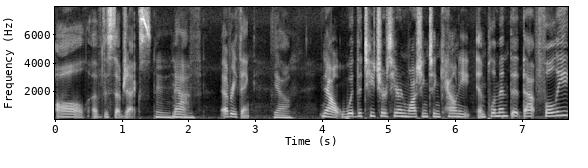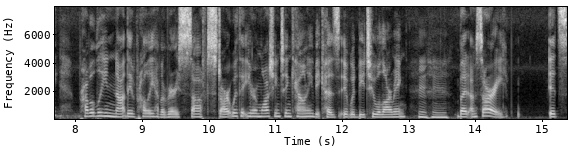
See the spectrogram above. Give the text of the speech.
all of the subjects, mm-hmm. math, everything. Yeah. Now, would the teachers here in Washington County implement it that fully? Probably not. They'd probably have a very soft start with it here in Washington County because it would be too alarming. Mm-hmm. But I'm sorry, it's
